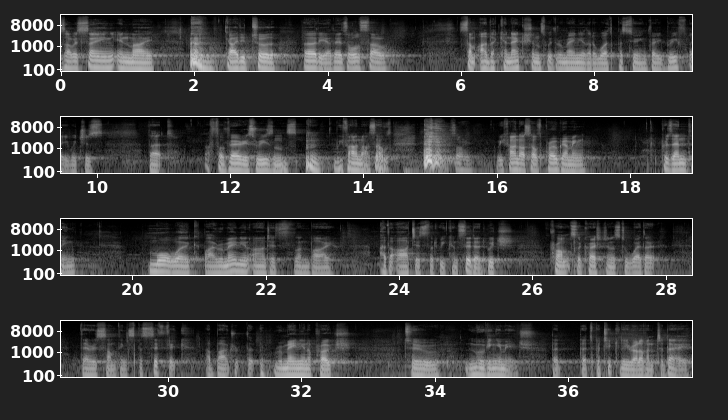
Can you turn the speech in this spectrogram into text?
as I was saying in my guided tour earlier, there's also some other connections with Romania that are worth pursuing very briefly, which is that for various reasons we found ourselves sorry we found ourselves programming presenting more work by Romanian artists than by other artists that we considered, which prompts the question as to whether there is something specific about the Romanian approach to moving image that, that's particularly relevant today.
